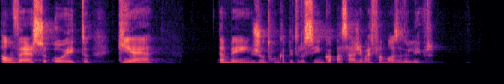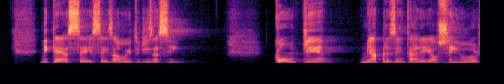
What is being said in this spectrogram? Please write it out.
ao verso 8, que é também, junto com o capítulo 5, a passagem mais famosa do livro. Miqueias 6, 6 a 8 diz assim: com que me apresentarei ao Senhor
